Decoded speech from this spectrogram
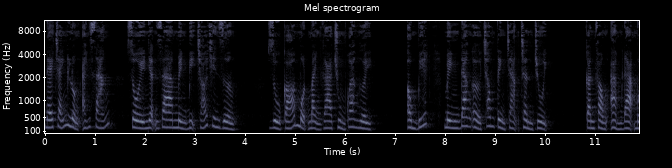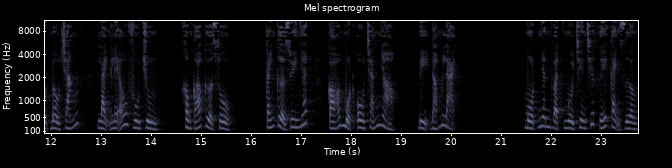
né tránh luồng ánh sáng, rồi nhận ra mình bị trói trên giường. Dù có một mảnh ga trùm qua người, ông biết mình đang ở trong tình trạng trần trụi. Căn phòng ảm đạm một màu trắng, lạnh lẽo vô trùng, không có cửa sổ. Cánh cửa duy nhất có một ô chắn nhỏ, bị đóng lại. Một nhân vật ngồi trên chiếc ghế cạnh giường,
